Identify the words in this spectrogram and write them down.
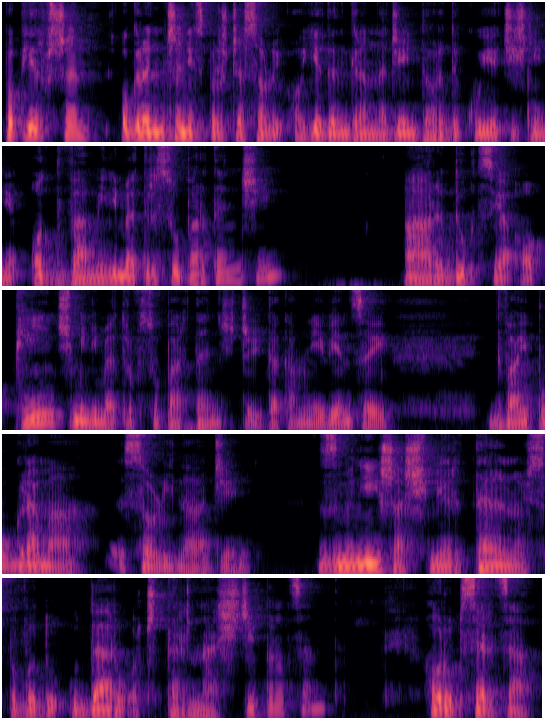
Po pierwsze, ograniczenie spożycia soli o 1 gram na dzień to redukuje ciśnienie o 2 mm subartenci, a redukcja o 5 mm subartenci, czyli taka mniej więcej 2,5 grama soli na dzień, zmniejsza śmiertelność z powodu udaru o 14%, chorób serca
